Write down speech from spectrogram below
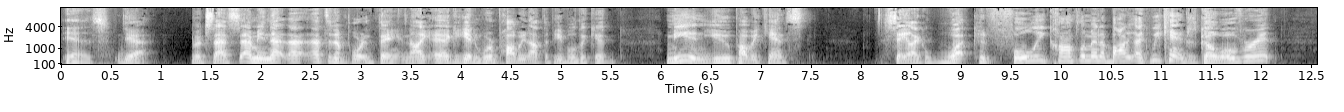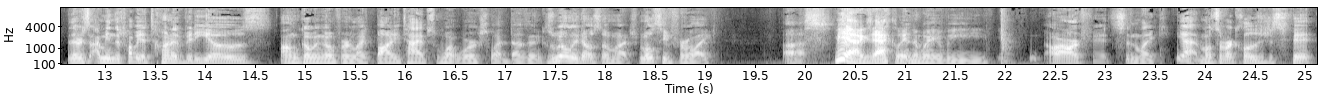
is. Yeah, which that's I mean that, that that's an important thing, and like, like again, we're probably not the people that could. Me and you probably can't say like what could fully complement a body. Like we can't just go over it. There's I mean there's probably a ton of videos on going over like body types, what works, what doesn't, because we only know so much. Mostly for like us Yeah, exactly. in the way we are our fits, and like yeah, most of our clothes just fit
